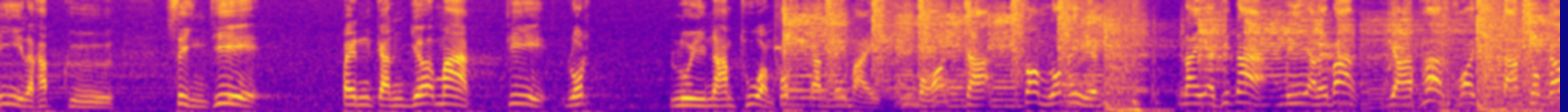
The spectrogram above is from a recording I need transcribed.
นี่แหละครับ คือสิ่งที่เป็นกันเยอะมากที่รถลุยน้ำท่วมพบกันได้ใหม่ที่หมอจะซ่อมรถให้เห็น ในอาทิตย์หน้ามีอะไรบ้าง อย่าพลาดคอยติดตามชมครับ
